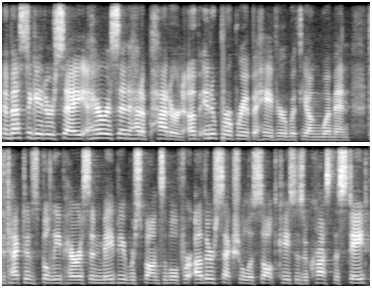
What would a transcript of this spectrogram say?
Investigators say Harrison had a pattern of inappropriate behavior with young women. Detectives believe Harrison may be responsible for other sexual assault cases across the state,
